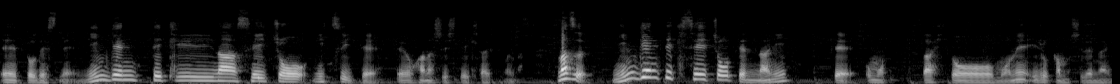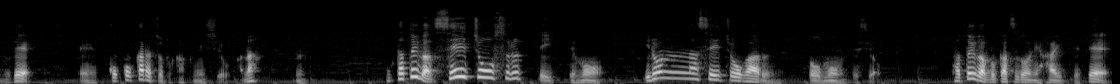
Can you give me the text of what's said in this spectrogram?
えっ、ー、とですね、人間的な成長についてお話ししていきたいと思います。まず、人間的成長って何って思った人もね、いるかもしれないので、えー、ここからちょっと確認しようかな。うん。例えば、成長するって言っても、いろんな成長があると思うんですよ。例えば部活動に入ってて、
